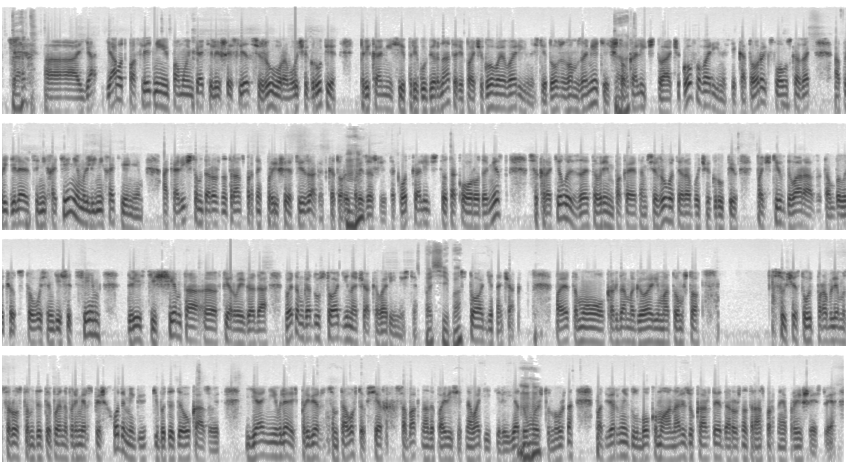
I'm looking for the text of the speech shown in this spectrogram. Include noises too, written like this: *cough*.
А, я, я вот последние, по-моему, пять или шесть лет сижу в рабочей группе при комиссии при губернаторе по очаговой аварийности. Должен вам заметить, так. что количество очагов аварийности, которые, к слову сказать, определяются не хотением или нехотением, а количеством дорожно-транспортных происшествий за год, которые угу. произошли. Так вот, количество такого рода мест сократилось за это время, пока я там сижу в этой рабочей группе, почти в два раза. Там было что-то 187, 200 с чем-то э, в первые года. В этом году 101 очаг аварийности. Спасибо. 101 очаг. Поэтому, когда мы говорим о том, что существуют проблемы с ростом ДТП, например, с пешеходами, ГИБДД указывает, я не являюсь приверженцем того, что всех собак надо повесить на водителей. Я mm-hmm. думаю, что нужно подвергнуть глубокому анализу каждое дорожно-транспортное происшествие.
